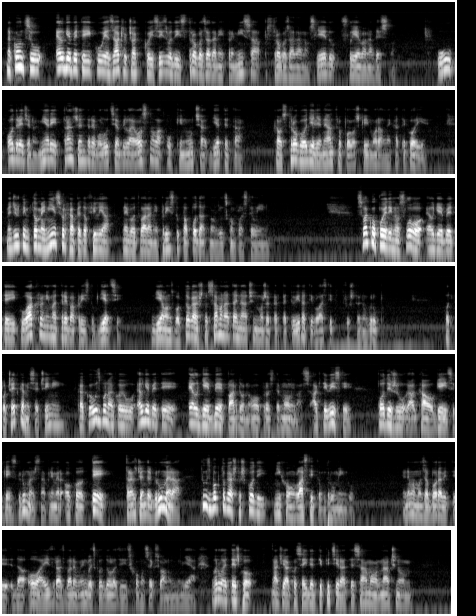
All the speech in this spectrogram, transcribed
Na koncu, LGBTIQ je zaključak koji se izvodi iz strogo zadanih premisa po strogo zadanom slijedu s lijeva na desno. U određenoj mjeri transgender revolucija bila je osnova ukinuća djeteta kao strogo odjeljene antropološke i moralne kategorije. Međutim, tome nije svrha pedofilija, nego otvaranje pristupa podatnom ljudskom plastelinu. Svako pojedino slovo LGBTIQ akronima treba pristup djeci, dijelom zbog toga što samo na taj način može perpetuirati vlastitu društvenu grupu. Od početka mi se čini kako je uzbuna koju LGBT, LGB, pardon, o, proste, molim vas, aktivisti podižu kao gays against groomers, na primjer, oko te transgender groomera, tu zbog toga što škodi njihovom vlastitom groomingu. Jer nemamo zaboraviti da ovaj izraz, barem u engleskoj, dolazi iz homoseksualnog miljeja. Vrlo je teško Znači, ako se identificirate samo načinom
